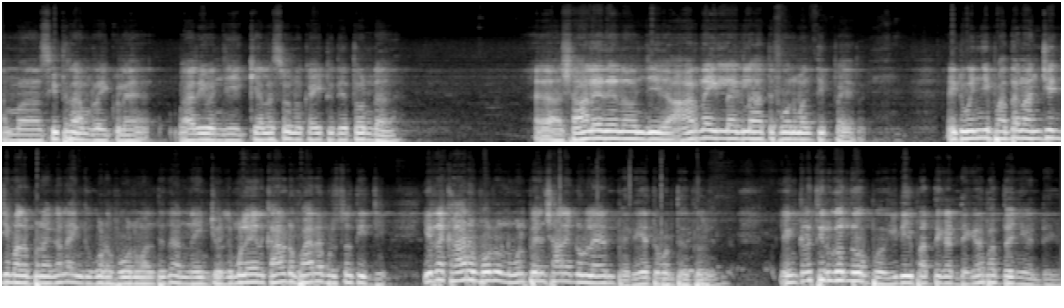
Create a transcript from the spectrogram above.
ನಮ್ಮ ಸೀತಾರಾಮ್ ರೈಕುಳೆ ಭಾರಿ ಒಂಜಿ ಕೆಲಸವನ್ನು ಕೈಟಿದೆ ತೊಂಡ. ಶಾಲೆದೇನೋ ಒಂಜಿ ಆರನೇ ಇಲ್ಲಾಗ್ಲ ಆತ ಫೋನ್ ಮಲ್ತಿಪ್ಪಾಯರು ಇಟ್ಟು ಒಂಜಿ ಪದನ ಅಂಚಿ ಇಂಚಿ ಮಲ್ಪನಾಗಲ್ಲ ಇಂಕ ಕೂಡ ಫೋನ್ ಮಲ್ತಿದ್ದ, ಅನ್ನ ಇಂಚು ಒಲ್ಲಿ. ಮುಳೆ ಕಾರು ಫಾರ ಬಿಡಿಸೋತಿ ಇಜ್ಜಿ ಇರ್ನ ಕಾರು ಉಂಡು ಮುಲ್ಪೇನು ಶಾಲೆ ಉಳ್ಳ ಅನ್ಪೇರು ಏತು ಬಿಡ್ತೇವೆ ಎಂಕಲ ತಿರುಗೊಂದು ಒಪ್ಪು, ಇಡೀ ಪತ್ತು ಗಂಟೆಗೆ ಪತ್ತೊಂದು ಗಂಟೆಗೆ.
